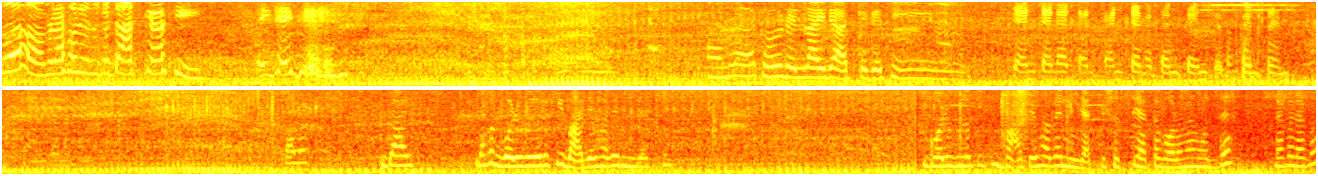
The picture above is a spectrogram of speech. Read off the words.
তো আমরা এখন রেলগেটে আটকে আছি এই যে এই যে আমরা রেল লাইনে আটকে গেছি ট্যান ট্যান ট্যান ট্যান ট্যান ট্যান ট্যান ট্যান ট্যান ট্যান চলো যাই দেখো গরুগুলোকে কি বাজেভাবে নিয়ে যাচ্ছে গরুগুলোকে কি বাজেভাবে নিয়ে যাচ্ছে সত্যি এত গরমের মধ্যে দেখো দেখো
